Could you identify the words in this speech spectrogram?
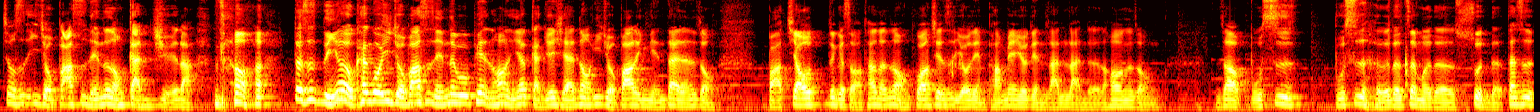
就是一九八四年那种感觉啦，你知道吗？但是你要有看过一九八四年那部片，然后你要感觉起来那种一九八零年代的那种把胶那个什么，它的那种光线是有点旁边有点蓝蓝的，然后那种你知道不是。不是合的这么的顺的，但是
